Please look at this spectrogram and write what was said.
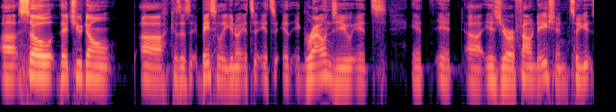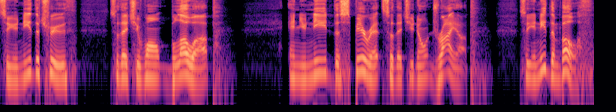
uh, so that you don't because uh, it's basically you know it's it's it, it grounds you. It's it it uh, is your foundation. So you so you need the truth so that you won't blow up, and you need the spirit so that you don't dry up. So you need them both.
